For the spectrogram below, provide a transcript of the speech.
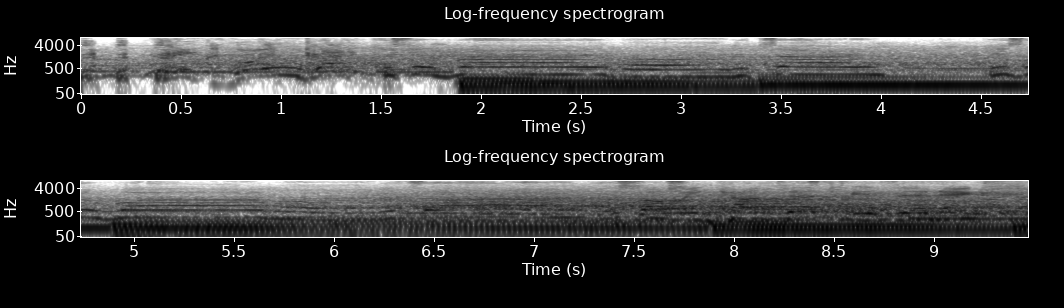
It's a vibe all the time. It's a vibe all the time. The following contest is in.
